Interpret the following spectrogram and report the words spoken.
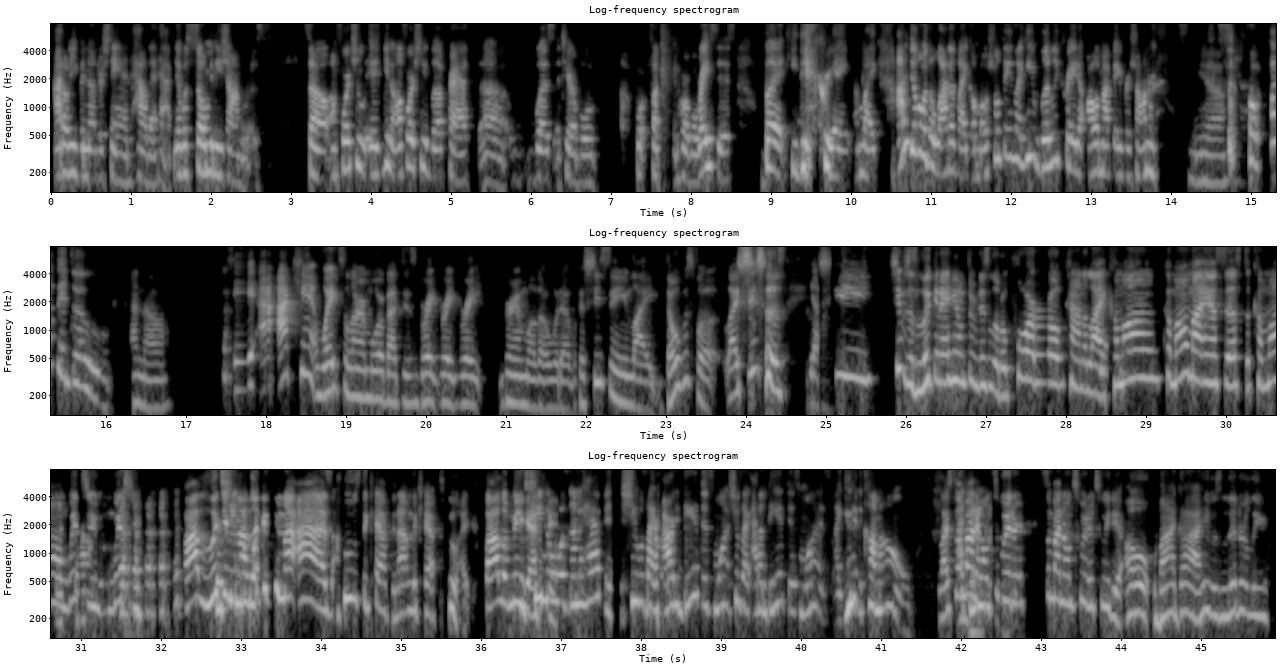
I don't even understand how that happened. There was so many genres. So unfortunately, it- you know, unfortunately, Lovecraft uh, was a terrible, f- fucking horrible racist, but he did create. I'm like, I'm dealing with a lot of like emotional things. Like he literally created all of my favorite genres. yeah. So fuck that dude. I know. I, I can't wait to learn more about this great great great grandmother or whatever because she seemed like dope as fuck. Like she just Yeah. she she was just looking at him through this little portal, kind of like, "Come on, come on, my ancestor, come on, with you, I'm with you." I look at my look into my eyes. Who's the captain? I'm the captain. Like, follow me, she knew what was gonna happen. She was like, I already did this once. She was like, I done did this once. Like you need to come on. Like somebody on. Twitter, somebody on Twitter tweeted, "Oh my God, he was literally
